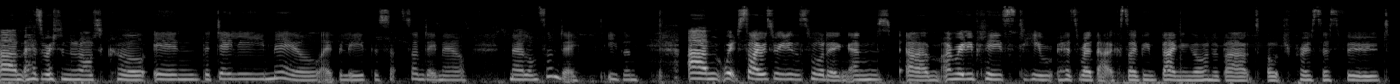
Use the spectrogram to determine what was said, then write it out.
um, has written an article in the Daily Mail, I believe, the Sunday Mail, Mail on Sunday even, um, which I was reading this morning and um, I'm really pleased he has read that because I've been banging on about ultra processed food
